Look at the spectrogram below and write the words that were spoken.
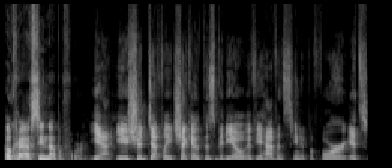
Okay, I've seen that before. Yeah, you should definitely check out this video if you haven't seen it before. It's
